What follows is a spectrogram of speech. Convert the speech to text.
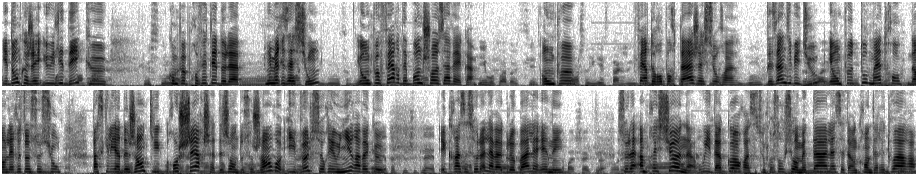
Et donc j'ai eu l'idée que qu'on peut profiter de la numérisation et on peut faire des bonnes choses avec. On peut faire des reportages sur des individus et on peut tout mettre dans les réseaux sociaux parce qu'il y a des gens qui recherchent des gens de ce genre, ils veulent se réunir avec eux. Et grâce à cela, la vague globale est née. Cela impressionne, oui, d'accord, c'est une construction en métal, c'est un grand territoire,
